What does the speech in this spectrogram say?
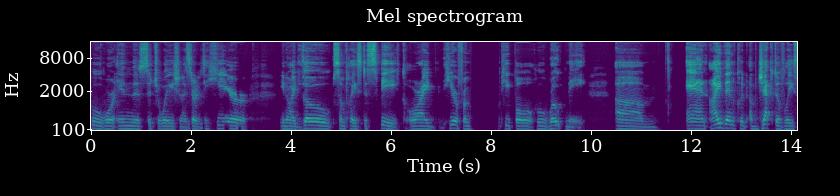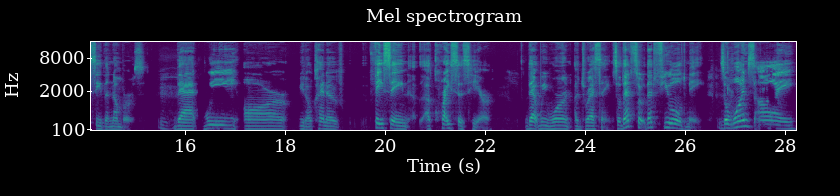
who were in this situation. I started to hear, you know, I'd go someplace to speak, or I'd hear from people who wrote me. Um, and I then could objectively see the numbers Mhm. that we are, you know, kind of facing a crisis here that we weren't addressing. So that so that fueled me. So once I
